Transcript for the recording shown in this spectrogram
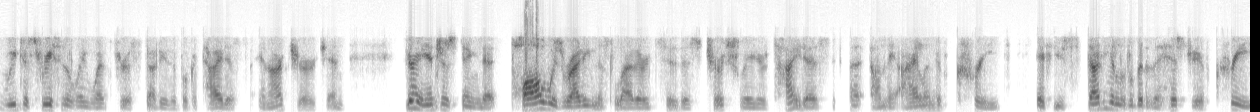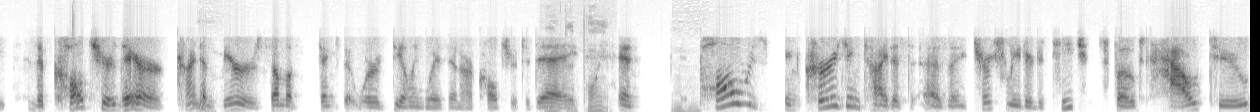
we just recently went through a study of the book of Titus in our church, and very interesting that Paul was writing this letter to this church leader, Titus, uh, on the island of Crete. If you study a little bit of the history of Crete, the culture there kind of mirrors some of the things that we're dealing with in our culture today. Good point. And mm-hmm. Paul was encouraging Titus as a church leader to teach folks how to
